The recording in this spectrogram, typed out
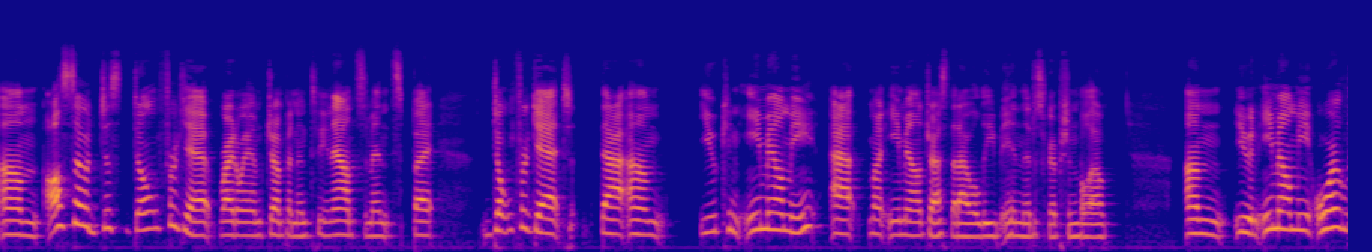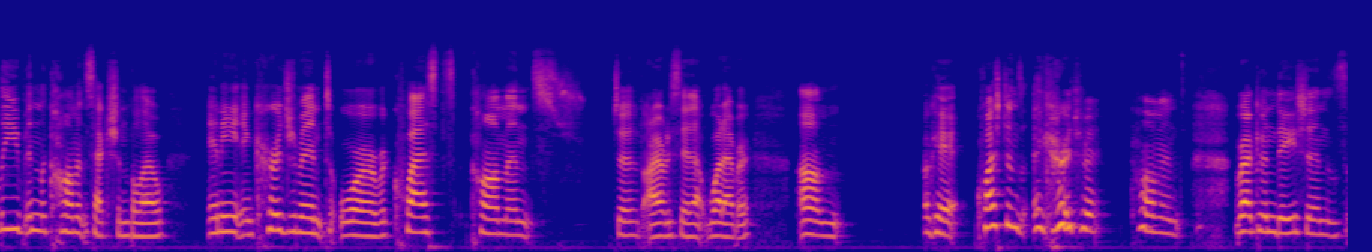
Um, also, just don't forget, right away, I'm jumping into the announcements, but don't forget that um, you can email me at my email address that I will leave in the description below. Um, you can email me or leave in the comment section below any encouragement or requests, comments. To, I already say that, whatever. Um, okay, questions, encouragement, comments, recommendations,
